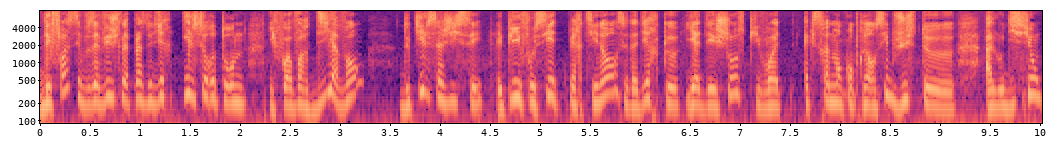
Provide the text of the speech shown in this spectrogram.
Des fois, c'est vous avez juste la place de dire il se retourne. Il faut avoir dit avant de qui il s'agissait. Et puis il faut aussi être pertinent, c'est-à-dire qu'il y a des choses qui vont être extrêmement compréhensibles juste euh, à l'audition.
